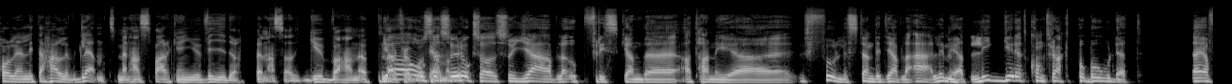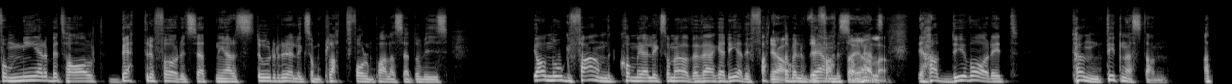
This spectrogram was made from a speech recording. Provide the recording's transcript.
hålla den lite halvglänt. Men han sparkar den ju vidöppen. Alltså, gud vad han öppnar för Ja, att gå och sen så är det också så jävla uppfriskande att han är fullständigt jävla ärlig med att ligger ett kontrakt på bordet där jag får mer betalt, bättre förutsättningar, större liksom plattform på alla sätt och vis. Ja, nog fan kommer jag liksom överväga det. Det fattar Ja, väl det vem fattar som helst. alla. Det hade ju varit töntigt nästan att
